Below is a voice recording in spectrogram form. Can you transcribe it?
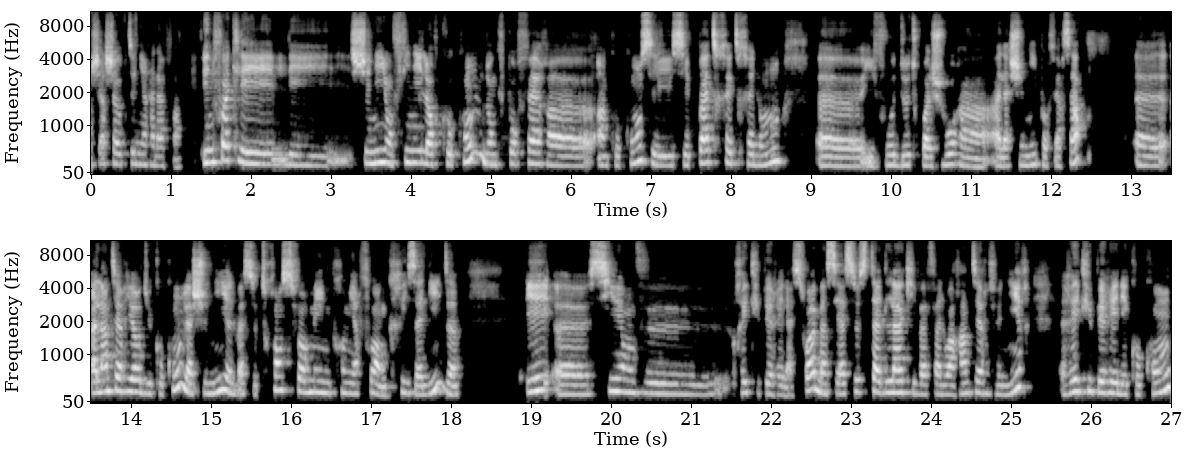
cherche à obtenir à la fin. Une fois que les, les chenilles ont fini leur cocon, donc pour faire euh, un cocon, c'est, pas très très long, euh, il faut deux trois jours à, la chenille pour faire ça. Euh, à l'intérieur du cocon, la chenille, elle va se transformer une première fois en chrysalide. Et si on veut récupérer la soie, ben c'est à ce stade-là qu'il va falloir intervenir, récupérer les cocons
